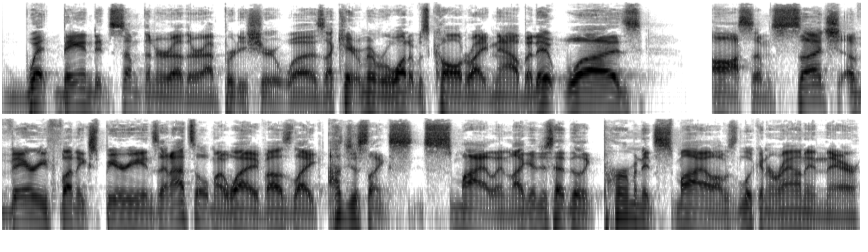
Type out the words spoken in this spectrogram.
wet bandit something or other, I'm pretty sure it was. I can't remember what it was called right now, but it was awesome. Such a very fun experience. And I told my wife, I was like, I was just like smiling. Like I just had the like permanent smile. I was looking around in there.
